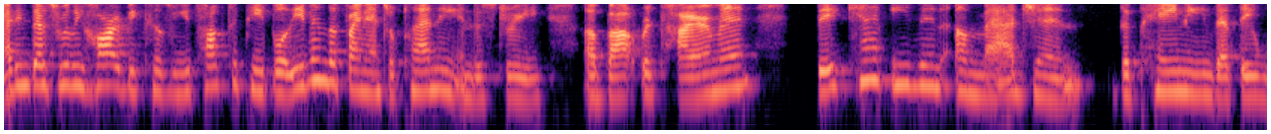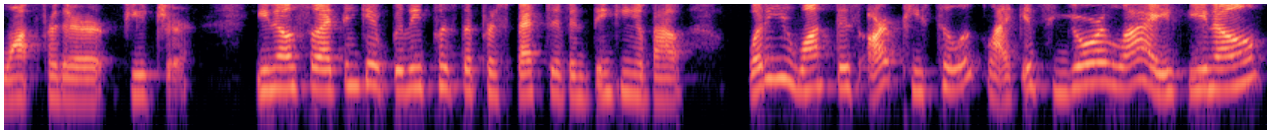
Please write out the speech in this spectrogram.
I think that's really hard because when you talk to people, even the financial planning industry, about retirement, they can't even imagine the painting that they want for their future. You know, so I think it really puts the perspective in thinking about what do you want this art piece to look like? It's your life, you know?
